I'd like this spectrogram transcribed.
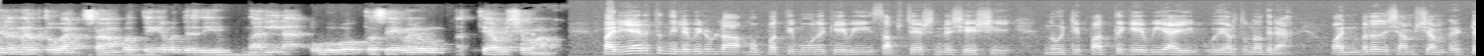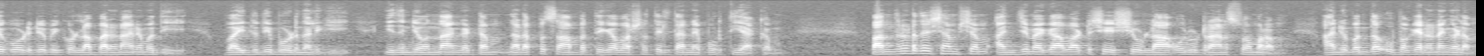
നിലനിർത്തുവാൻ സാമ്പത്തിക ഭദ്രതയും നല്ല ഉപഭോക്തൃ സേവനവും അത്യാവശ്യമാണ്. പരിയാരത്ത് നിലവിലുള്ള മുപ്പത്തിമൂന്ന് കെ വി സബ്സ്റ്റേഷന്റെ ശേഷി നൂറ്റി പത്ത് കെ വി ആയി ഉയർത്തുന്നതിന് ഒൻപത് ദശാംശം എട്ട് കോടി രൂപയ്ക്കുള്ള ഭരണാനുമതി വൈദ്യുതി ബോർഡ് നൽകി. ഇതിന്റെ ഒന്നാം ഘട്ടം നടപ്പ് സാമ്പത്തിക വർഷത്തിൽ തന്നെ പൂർത്തിയാക്കും. പന്ത്രണ്ട് ദശാംശം അഞ്ച് മെഗാവാട്ട് ശേഷിയുള്ള ഒരു ട്രാൻസ്ഫോമറും അനുബന്ധ ഉപകരണങ്ങളും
